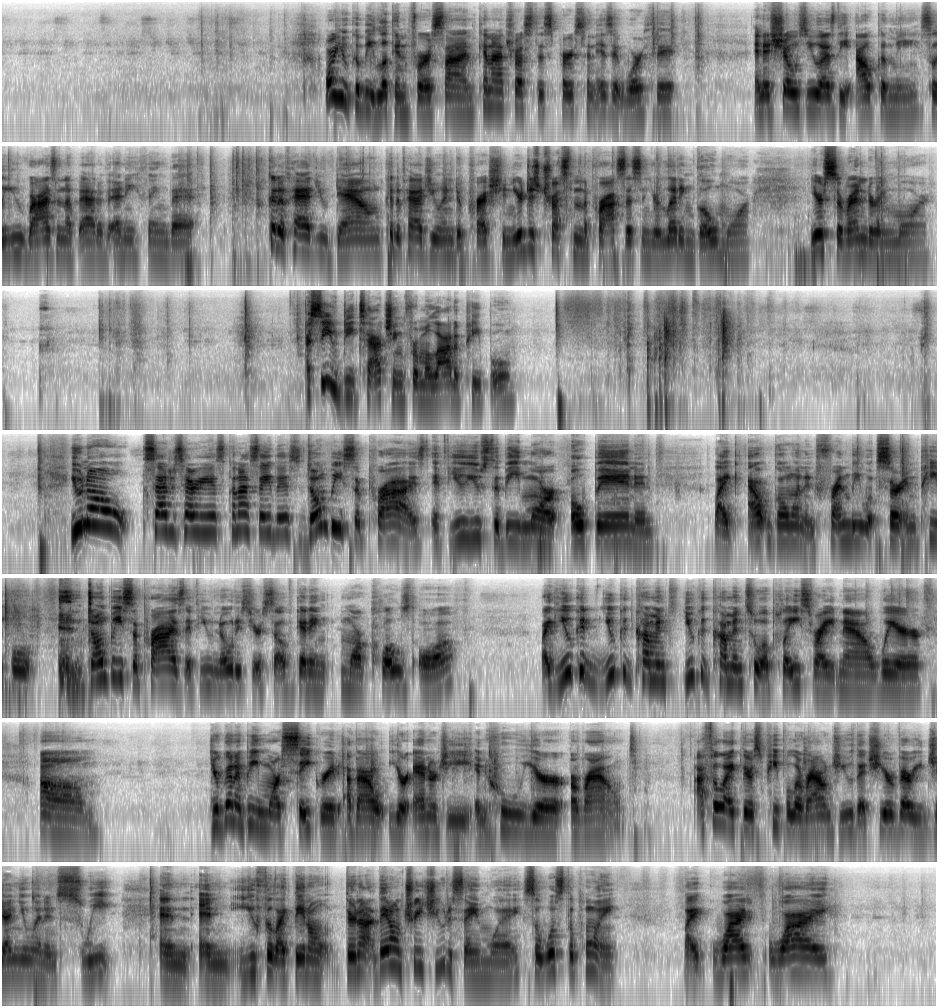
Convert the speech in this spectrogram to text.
Or you could be looking for a sign. Can I trust this person? Is it worth it? And it shows you as the alchemy. So you rising up out of anything that could have had you down, could have had you in depression. You're just trusting the process and you're letting go more. You're surrendering more. I see you detaching from a lot of people. You know, Sagittarius, can I say this? Don't be surprised if you used to be more open and like outgoing and friendly with certain people. Don't be surprised if you notice yourself getting more closed off. Like you could you could come in you could come into a place right now where um you're going to be more sacred about your energy and who you're around. I feel like there's people around you that you're very genuine and sweet and and you feel like they don't they're not they don't treat you the same way. So what's the point? Like why why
